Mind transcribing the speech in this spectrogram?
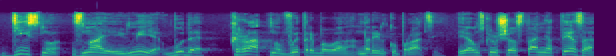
дійсно знає і вміє, буде кратно витребувана на ринку праці. Я вам скажу, що остання теза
